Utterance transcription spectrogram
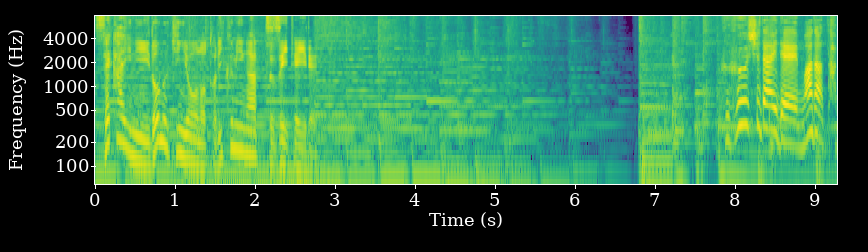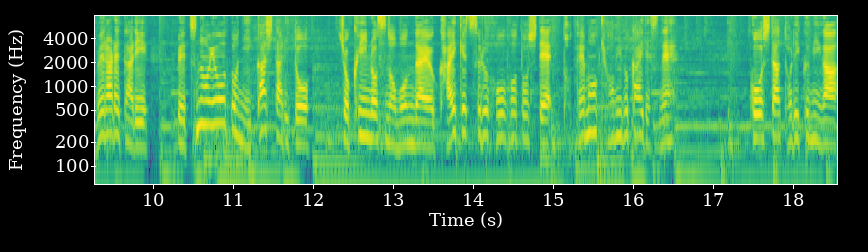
世界に挑む企業の取り組みが続いている。工夫次第でまだ食べられたり別の用途に生かしたりと食品ロスの問題を解決する方法としてとても興味深いですね。こうした取り組みが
